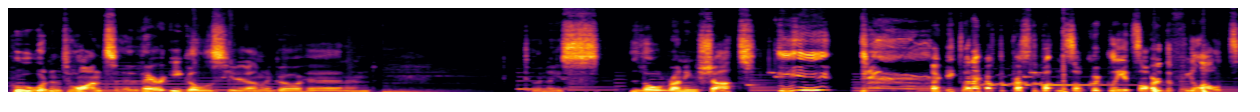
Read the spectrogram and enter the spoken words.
Who wouldn't want their eagles here? I'm going to go ahead and do a nice low running shot. I hate when I have to press the button so quickly, it's so hard to feel out.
